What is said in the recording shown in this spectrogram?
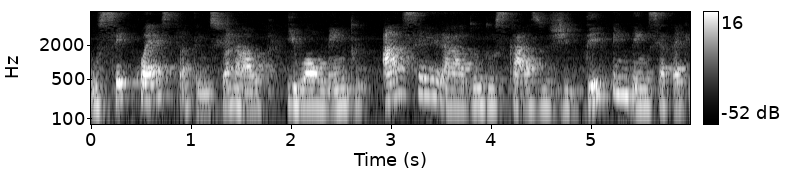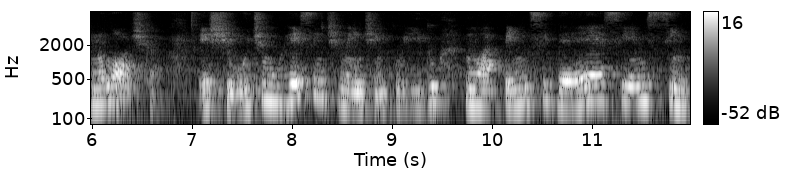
o sequestro atencional e o aumento acelerado dos casos de dependência tecnológica. Este último recentemente incluído no apêndice DSM-5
